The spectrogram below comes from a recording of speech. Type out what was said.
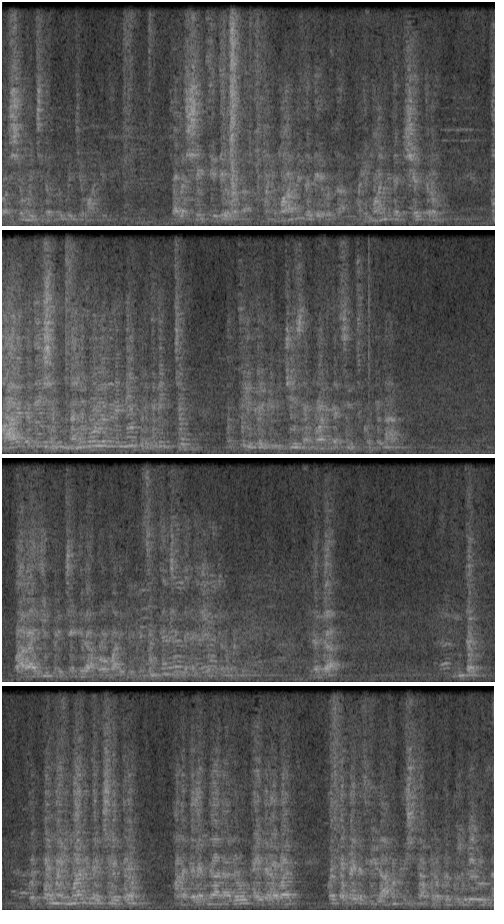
వర్షం వచ్చినప్పుడు కొంచెం ఆగింది చాలా శక్తి దేవత మహిమాన్విత దేవత మహిమాన్విత క్షేత్రం భారతదేశం నలుమూలల నుండి ప్రతినిత్యం భక్తులు ఇక్కడికి విచ్చేసి అమ్మవారిని దర్శించుకుంటున్నారు ఈ ప్రత్యంగిర హోమానికి ప్రసిద్ధి చెందిన క్షేత్రం అండి నిజంగా ఇంత గొప్ప మహిమాన్విత క్షేత్రం మన తెలంగాణలో హైదరాబాద్ కొత్తపేట శ్రీ రామకృష్ణాపురంలో కొలువే ఉన్న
